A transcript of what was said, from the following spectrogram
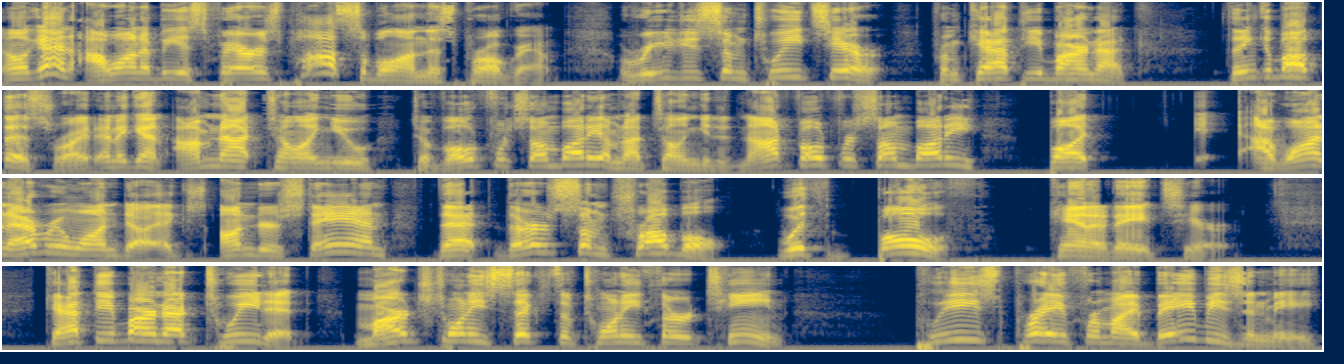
Now, again, I want to be as fair as possible on this program. I'll read you some tweets here from Kathy Barnette. Think about this, right? And again, I'm not telling you to vote for somebody. I'm not telling you to not vote for somebody, but I want everyone to understand that there's some trouble with both candidates here. Kathy Barnette tweeted March 26th of 2013 Please pray for my babies and me.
